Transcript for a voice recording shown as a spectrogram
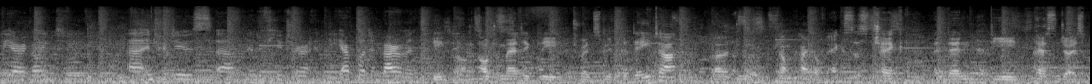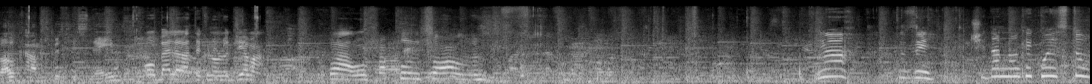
we are going to uh, introduce um, in the future in the airport environment. We uh, automatically transmit the data, uh, do some kind of access check, and then the passenger is welcomed with his name. Oh, bella la tecnologia, ma wow, un sacco di soldi. Ah, così. Ci danno anche questo.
